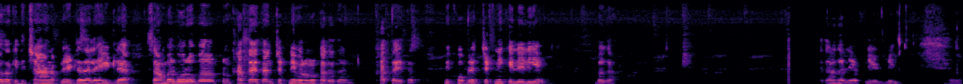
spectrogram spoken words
बघा किती छान आपल्या इडल्या झाल्या. इडल्या सांबार बरोबर पण खाता येतात आणि चटणी बरोबर खाता खाता येतात. मी खोबऱ्यात चटणी केलेली आहे. बघा. झाली आपली इडली. बघा.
